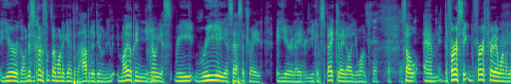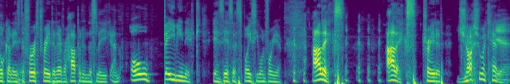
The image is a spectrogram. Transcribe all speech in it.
a year ago, and this is kind of something I want to get into the habit of doing. In, in my opinion, you mm. can only re- really assess a trade a year later. You can speculate all you want. so, um, the first first trade I want to look at is the first trade that ever happened in this league, and oh baby Nick, is this a spicy one for you? Alex, Alex traded Joshua Kelley yeah.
